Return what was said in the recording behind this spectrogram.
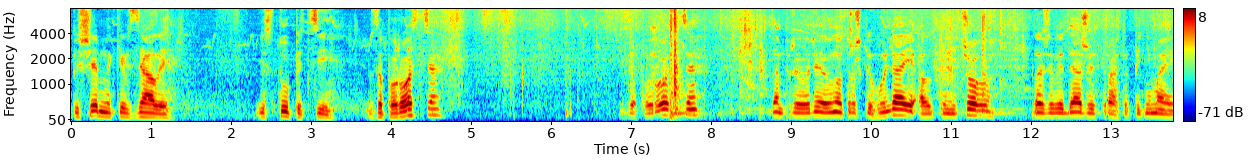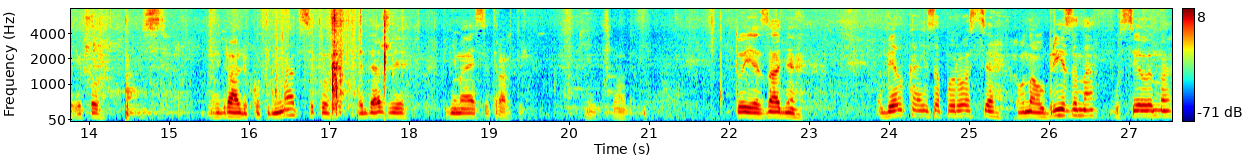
підшипники взяли із ступиці запорожця. Запорожця. Там приварили, воно трошки гуляє, але то нічого. Навіть видержує трактор, піднімає. Якщо з гідравліку підніматися, то видержує, піднімається трактор. І. То є задня вилка із запорожця, вона обрізана, усилена.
